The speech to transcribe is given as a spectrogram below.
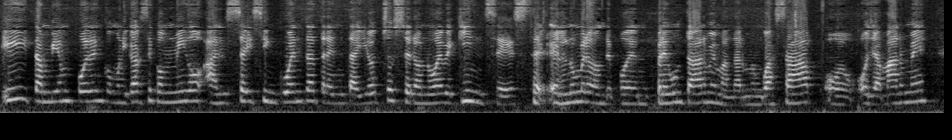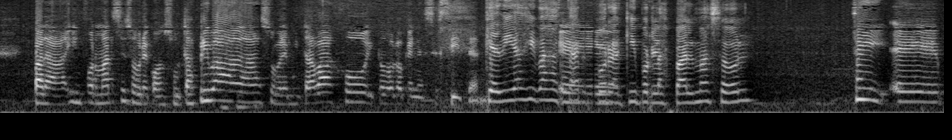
y también pueden comunicarse conmigo al 650-380915. Es el número donde pueden preguntarme, mandarme un WhatsApp o, o llamarme para informarse sobre consultas privadas, sobre mi trabajo y todo lo que necesiten. ¿Qué días ibas a estar Eh, por aquí, por Las Palmas, Sol? Sí, eh,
